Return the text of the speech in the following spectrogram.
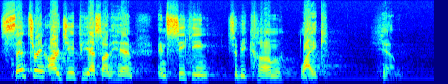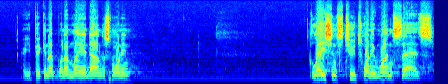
centering our GPS on him and seeking to become like him. Are you picking up what I'm laying down this morning? Galatians 2:21 says,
